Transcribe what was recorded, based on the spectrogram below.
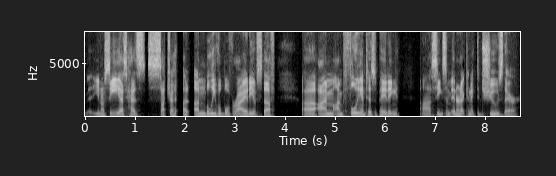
you know, CES has such a, an unbelievable variety of stuff. Uh, I'm I'm fully anticipating uh, seeing some internet connected shoes there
